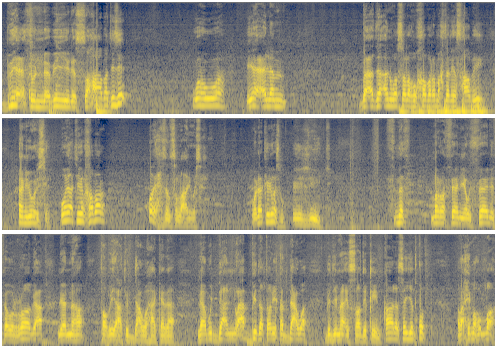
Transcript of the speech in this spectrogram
بعث النبي للصحابة زين؟ وهو يعلم بعد أن وصله خبر مقتل أصحابه أن يرسل. ويأتي الخبر ويحزن صلى الله عليه وسلم. ولكن اسمه يزيد. مرة الثانية والثالثة والرابعة لأنها طبيعة الدعوة هكذا. لا بد أن نعبد طريق الدعوة بدماء الصادقين. قال سيد قطب رحمه الله.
